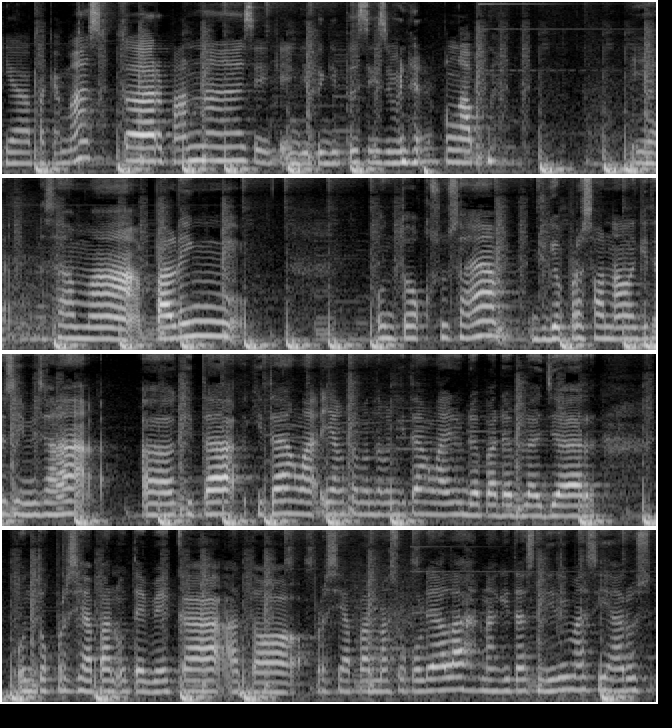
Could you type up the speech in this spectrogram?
ya pakai masker, panas ya kayak gitu-gitu sih sebenarnya pengap. Iya, sama paling untuk susahnya juga personal gitu sih. Misalnya eh, kita kita yang yang teman-teman kita yang lain udah pada belajar untuk persiapan UTBK atau persiapan masuk kuliah lah. Nah, kita sendiri masih harus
